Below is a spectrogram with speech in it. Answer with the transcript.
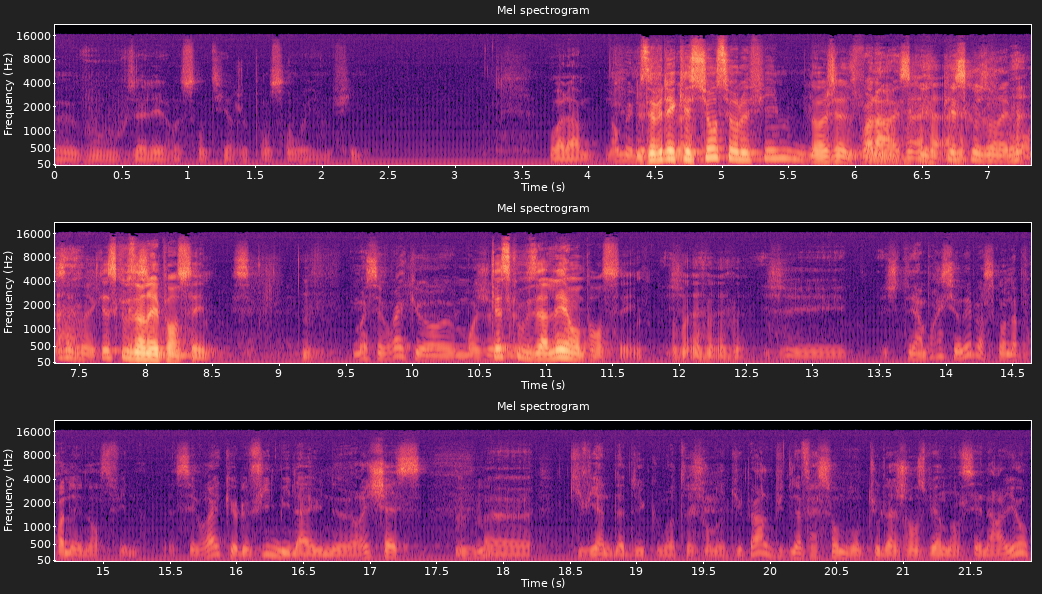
euh, vous, vous allez le ressentir, je pense, en voyant le film. Voilà. vous avez des questions sur le film? Voilà, qu'est-ce que vous en avez pensé? Qu'est-ce que vous en avez pensé? Moi, c'est vrai que euh, moi, Qu'est-ce que vous allez en penser? J'étais impressionné parce qu'on apprenait dans ce film. C'est vrai que le film, il a une richesse. Mhm. Euh, qui vient de la documentation dont tu parles, puis de la façon dont tu l'agences bien dans le scénario.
